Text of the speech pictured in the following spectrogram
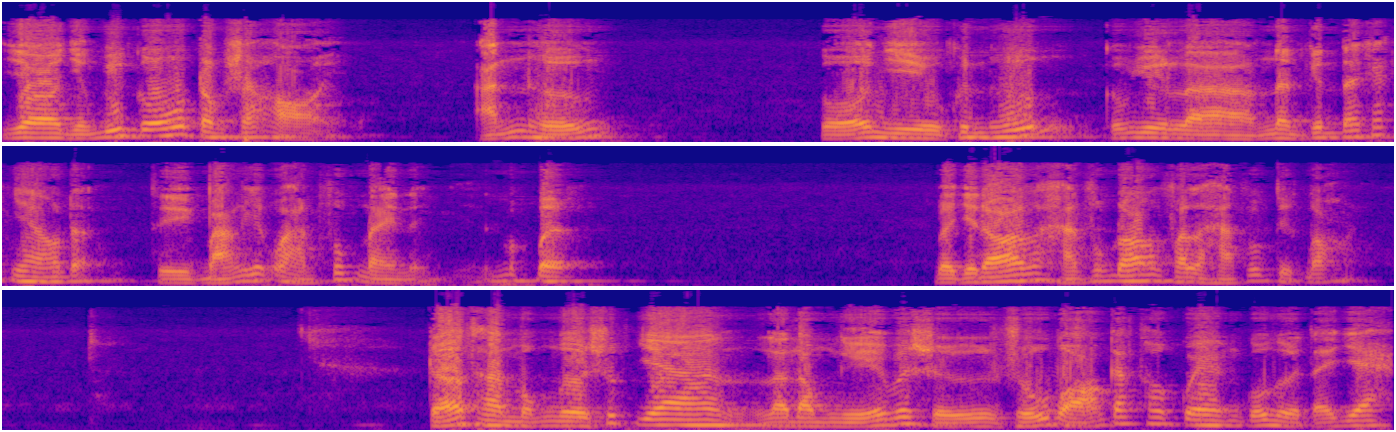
do những biến cố trong xã hội ảnh hưởng của nhiều khuynh hướng cũng như là nền kinh tế khác nhau đó thì bản chất của hạnh phúc này nó mất bên và do đó hạnh phúc đó không phải là hạnh phúc tuyệt đối. Trở thành một người xuất gia là đồng nghĩa với sự rũ bỏ các thói quen của người tại gia.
